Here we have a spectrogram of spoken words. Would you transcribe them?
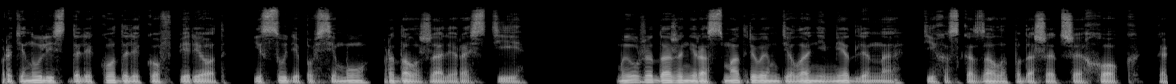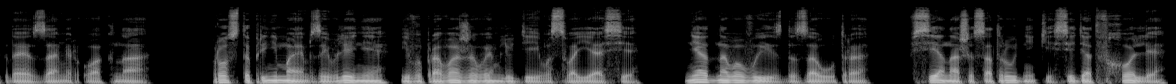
протянулись далеко-далеко вперед и, судя по всему, продолжали расти. «Мы уже даже не рассматриваем дела немедленно», — тихо сказала подошедшая Хок, когда я замер у окна. «Просто принимаем заявление и выпроваживаем людей во свояси. Ни одного выезда за утро. Все наши сотрудники сидят в холле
